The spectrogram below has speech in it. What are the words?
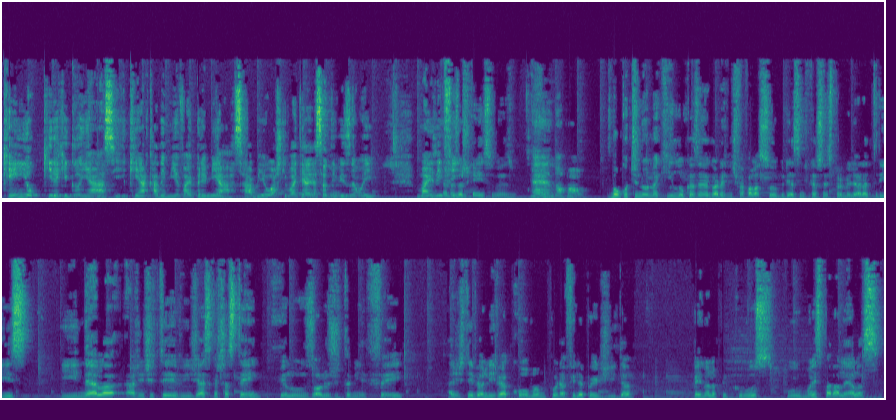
quem eu queria que ganhasse e quem a academia vai premiar, sabe? Eu acho que vai ter essa é. divisão aí. Mas enfim. É, mas acho que é isso mesmo. É, uhum. normal. Bom, continuando aqui, Lucas, agora a gente vai falar sobre as indicações para melhor atriz. E nela a gente teve Jessica Chastain, pelos Olhos de Tammy Faye. A gente teve a Olivia Colman por A Filha Perdida, Penelope Cruz por Mães Paralelas,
